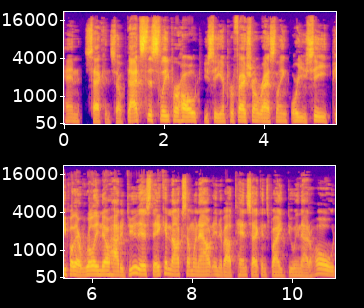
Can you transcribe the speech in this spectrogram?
10 seconds. So that's the sleeper hold you see in professional wrestling, or you see people that really know how to do this. They can knock someone out in about 10 seconds by doing that hold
